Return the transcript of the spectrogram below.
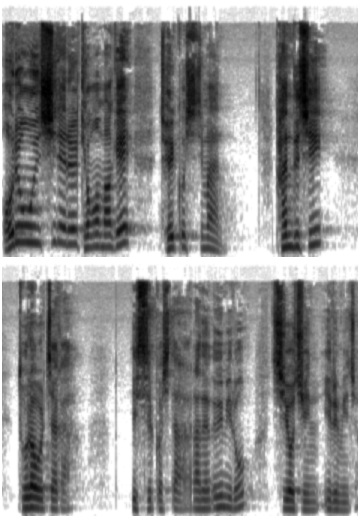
어려운 시대를 경험하게 될 것이지만 반드시 돌아올 자가 있을 것이다. 라는 의미로 지어진 이름이죠.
